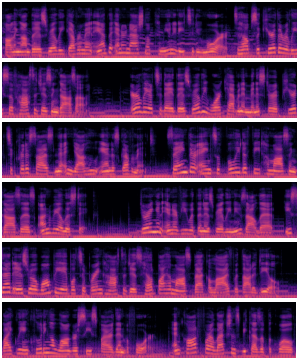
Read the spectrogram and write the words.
calling on the Israeli government and the international community to do more to help secure the release of hostages in Gaza. Earlier today, the Israeli War Cabinet minister appeared to criticize Netanyahu and his government, saying their aim to fully defeat Hamas in Gaza is unrealistic. During an interview with an Israeli news outlet, he said Israel won't be able to bring hostages held by Hamas back alive without a deal, likely including a longer ceasefire than before and called for elections because of the quote,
